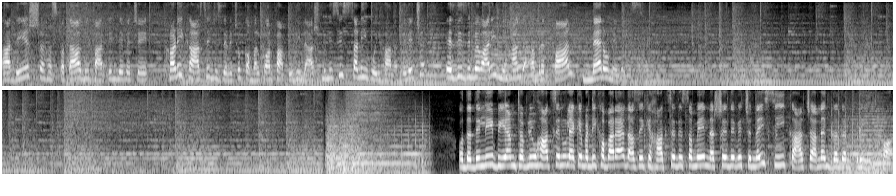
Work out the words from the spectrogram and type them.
ਆਦੇਸ਼ ਹਸਪਤਾਲ ਦੀ ਪਾਰਕਿੰਗ ਦੇ ਵਿੱਚ ਇਹ ਖੜੀ ਕਾਰ ਸੀ ਜਿਸ ਦੇ ਵਿੱਚੋਂ ਕਮਲ ਕੌਰ ਭਾਬੀ ਦੀ ਲਾਸ਼ ਮਿਲੀ ਸੀ ਸੜੀ ਹੋਈ ਹਾਲਤ ਦੇ ਵਿੱਚ। ਇਸ ਦੀ ਜ਼ਿੰਮੇਵਾਰੀ ਨਿਹੰਗ ਅੰਮ੍ਰਿਤਪਾਲ ਮਹਿਰੋ ਨੇ ਲਈ ਸੀ। ਉਧਰ ਦਿੱਲੀ BMW ਹਾਦਸੇ ਨੂੰ ਲੈ ਕੇ ਵੱਡੀ ਖਬਰ ਹੈ ਦੱਸਦੇ ਕਿ ਹਾਦਸੇ ਦੇ ਸਮੇਂ ਨਸ਼ੇ ਦੇ ਵਿੱਚ ਨਹੀਂ ਸੀ, ਕਾਰ ਚਾਲਕ ਗਗਨਪ੍ਰੀਤ ਕੌਰ।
